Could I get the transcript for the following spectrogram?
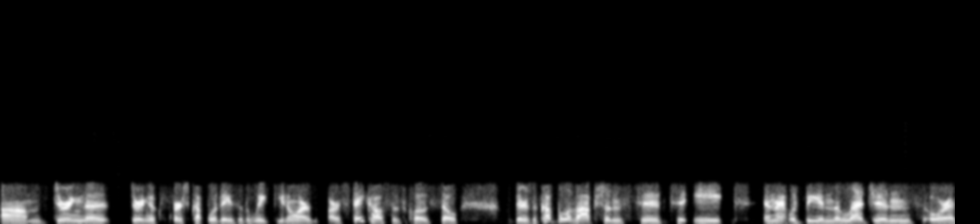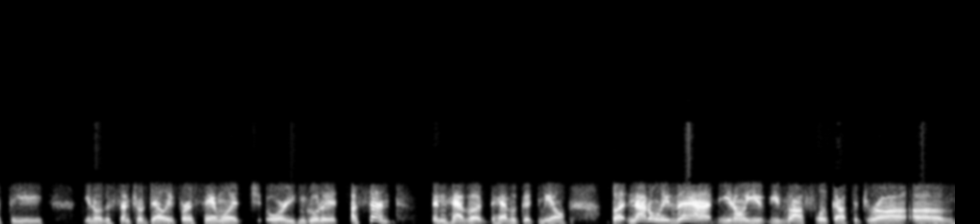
um, during the during the first couple of days of the week, you know, our our steakhouse is closed. So there's a couple of options to to eat, and that would be in the Legends or at the you know the Central Deli for a sandwich, or you can go to Ascend and have a have a good meal. But not only that, you know, you you've also got the draw of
